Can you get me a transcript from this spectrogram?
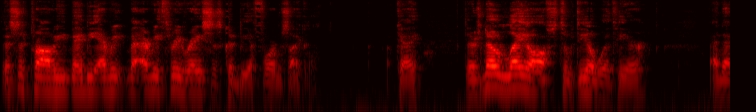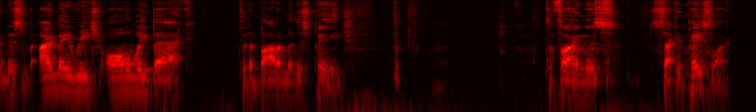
This is probably maybe every every three races could be a form cycle. Okay, there's no layoffs to deal with here. And then this, I may reach all the way back to the bottom of this page to find this second pace line.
